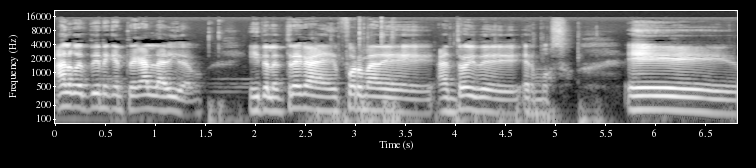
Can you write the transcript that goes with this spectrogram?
Algo te tiene que entregar la vida. po. Y te lo entrega en forma de androide hermoso. Eh,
